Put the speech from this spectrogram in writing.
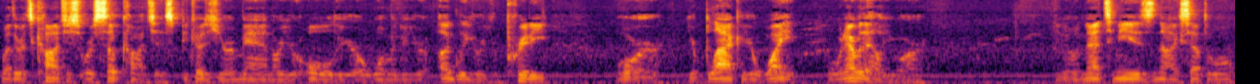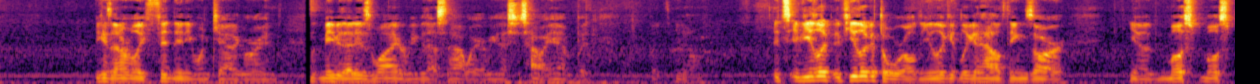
whether it's conscious or subconscious, because you're a man or you're old or you're a woman or you're ugly or you're pretty or you're black or you're white or whatever the hell you are. You know, and that to me is not acceptable because I don't really fit in any one category. And maybe that is why, or maybe that's not why, or maybe that's just how I am. But, but you know, it's if you look if you look at the world and you look at look at how things are, you know, most most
